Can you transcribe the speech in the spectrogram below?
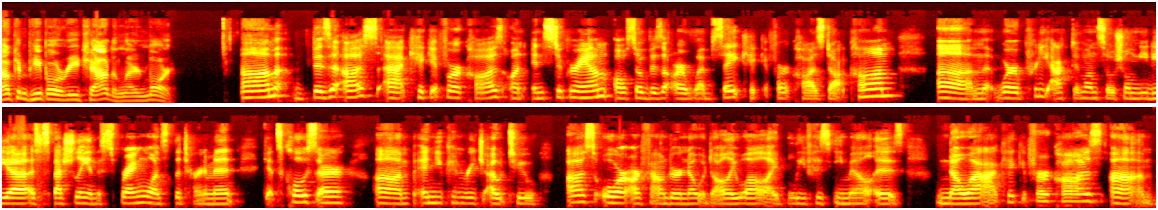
How can people reach out and learn more? Um, visit us at Kick It for a Cause on Instagram. Also visit our website, kickitforacause.com. Um, we're pretty active on social media, especially in the spring once the tournament gets closer. Um, and you can reach out to us or our founder, Noah Dollywall. I believe his email is noah at Kick It for a Cause. Um,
